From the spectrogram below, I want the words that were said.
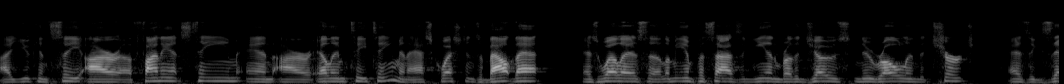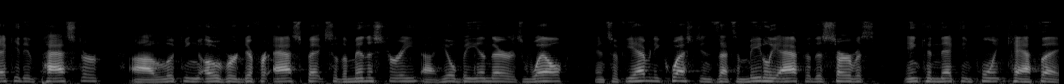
uh, you can see our uh, finance team and our LMT team and ask questions about that, as well as, uh, let me emphasize again, Brother Joe's new role in the church as executive pastor, uh, looking over different aspects of the ministry. Uh, he'll be in there as well. And so if you have any questions, that's immediately after this service in Connecting Point Cafe.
